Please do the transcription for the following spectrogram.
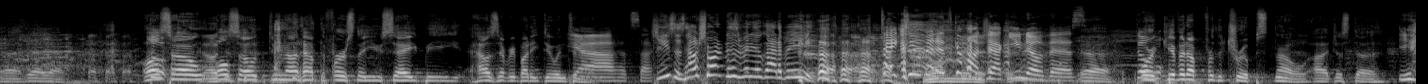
Yeah, yeah, yeah. Also, No, also, do not have the first thing you say be "How's everybody doing tonight?" Yeah, that sucks. Jesus, how short does this video got to be? Take two minutes. Come on, minute. Jackie. You know this. Yeah. The or w- give it up for the troops. No, uh, just uh, Yeah.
